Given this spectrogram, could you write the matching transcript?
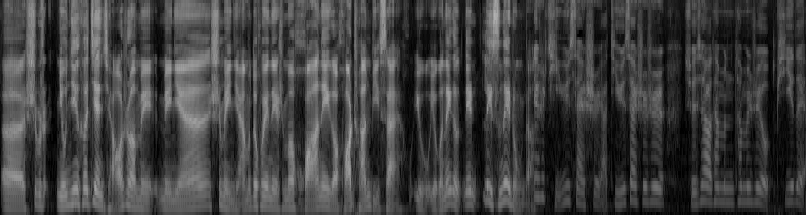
呃，是不是牛津和剑桥是吧？每每年是每年嘛，都会那什么划那个划船比赛，有有个那个那类似那种的那是体育赛事呀，体育赛事是学校他们他们是有批的呀。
